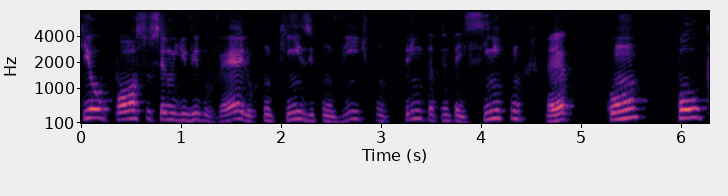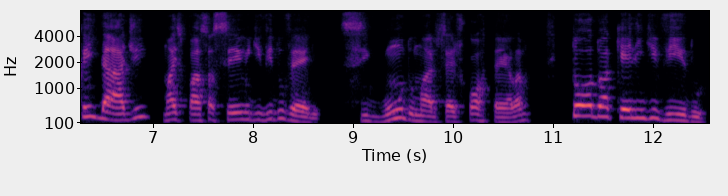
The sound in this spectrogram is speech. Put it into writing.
que eu posso ser um indivíduo velho, com 15, com 20, com 30, 35, né? com pouca idade, mas passa a ser um indivíduo velho. Segundo Mário Sérgio Cortella, todo aquele indivíduo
